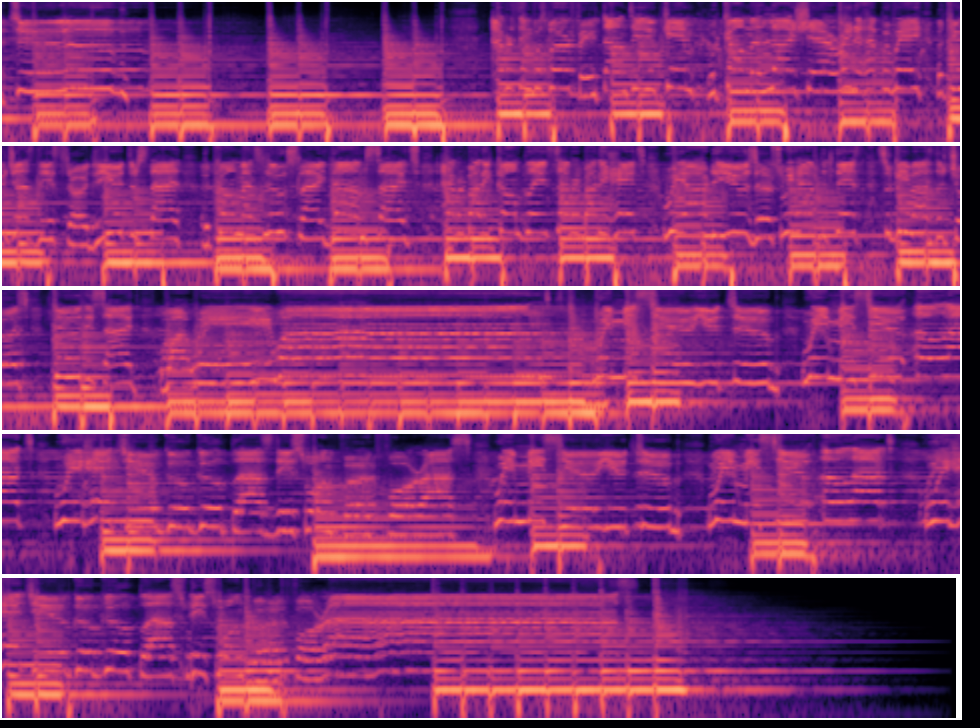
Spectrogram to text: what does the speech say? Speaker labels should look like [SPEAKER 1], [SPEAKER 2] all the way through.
[SPEAKER 1] YouTube. Everything was perfect until you came. We come like, share in a happy way, but you just destroyed the YouTube style. The comments looks like dumb sites. Everybody complains, everybody hates. We are the users, we have the taste, so give us the choice to decide what we want. We miss you, YouTube. We miss we hate you, Google Plus. This won't work for us. We miss you, YouTube. We miss you a lot. We hate you, Google Plus. This won't work for us.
